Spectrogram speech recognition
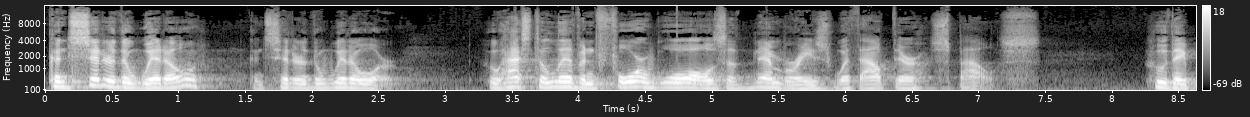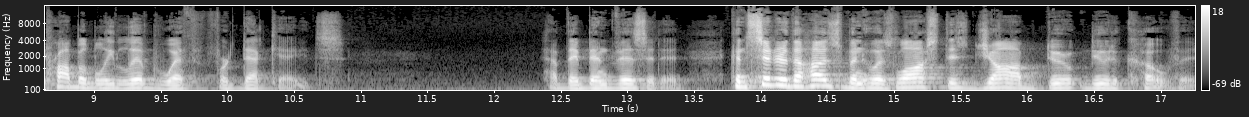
Consider the widow, consider the widower who has to live in four walls of memories without their spouse who they probably lived with for decades? Have they been visited? Consider the husband who has lost his job due, due to COVID.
